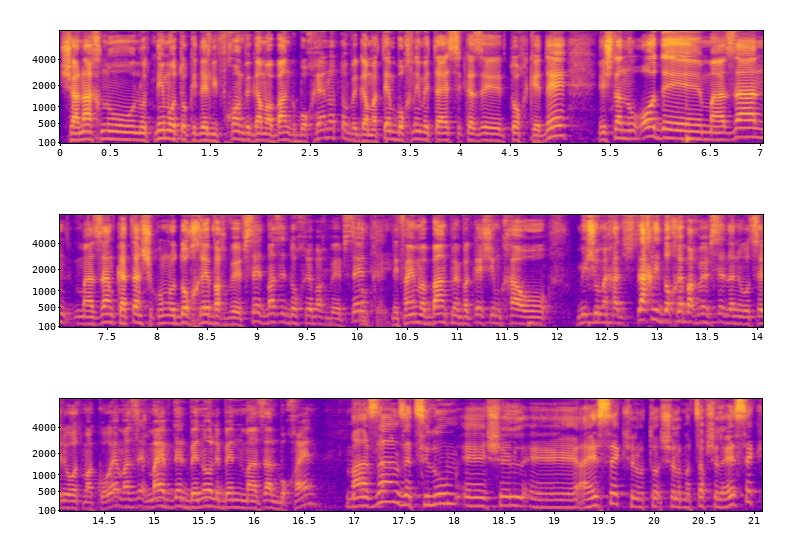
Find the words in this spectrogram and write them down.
שאנחנו נותנים אותו כדי לבחון וגם הבנק בוחן אותו, וגם אתם בוחנים את העסק הזה תוך כדי. יש לנו עוד uh, מאזן, מאזן קטן שקוראים לו דוח רווח והפסד. מה זה דוח רווח והפסד? אוקיי. לפעמים הבנק מבקש ממך, או מישהו אומר לך, לי דוח רווח והפסד, אני רוצה לראות מה קורה. מה, זה, מה ההבדל בינו לבין מאזן בוחן? מאזן זה צילום אה, של אה, העסק, של, אותו, של המצב של העסק,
